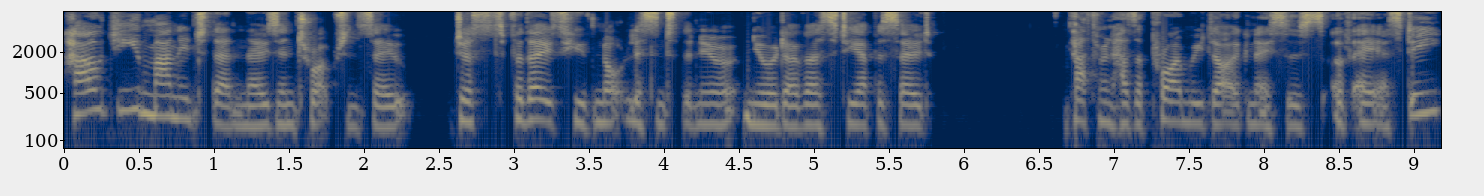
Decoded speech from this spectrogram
How do you manage then those interruptions? So, just for those who've not listened to the neuro- neurodiversity episode, Catherine has a primary diagnosis of ASD,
